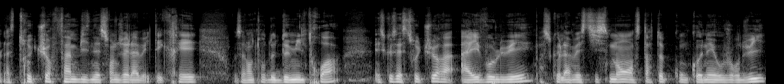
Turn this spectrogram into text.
la structure Femme Business Angel avait été créée aux alentours de 2003. Est-ce que cette structure a, évolué? Parce que l'investissement en start-up qu'on connaît aujourd'hui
